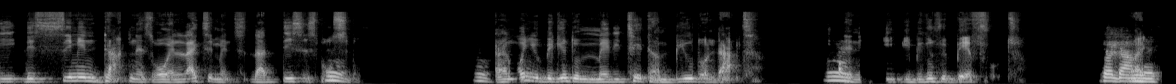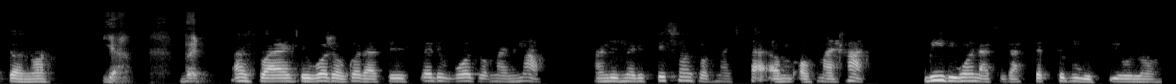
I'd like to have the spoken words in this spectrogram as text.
the, the seeming darkness or enlightenment that this is possible. Mm. And when you begin to meditate and build on that, Mm. then it, it begins to bear fruit. God Right. on. Yeah. But That's why the word of God has says, let the words of my mouth and the meditations of my um, of my heart be the one that is acceptable with you, Lord.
